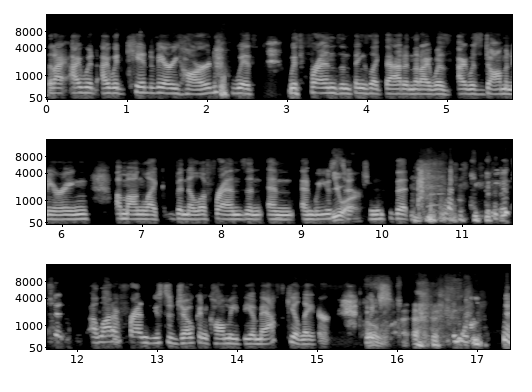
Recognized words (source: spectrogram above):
that I, I would, I would kid very hard with, with friends and things like that. And that I was, I was domineering among like vanilla friends. And, and, and we used You to are. joke that, we used to- a lot of friends used to joke and call me the emasculator, which Oh,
